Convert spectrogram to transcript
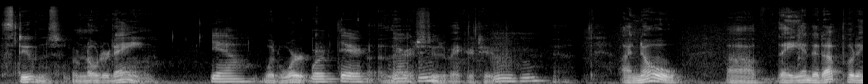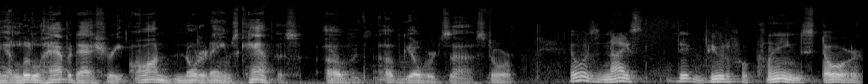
students from Notre Dame, yeah, would work work there uh, there mm-hmm. at Studebaker too. Mm-hmm. Yeah. I know uh, they ended up putting a little haberdashery on Notre Dame's campus of of Gilbert's uh, store. It was a nice, big, beautiful, clean store.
